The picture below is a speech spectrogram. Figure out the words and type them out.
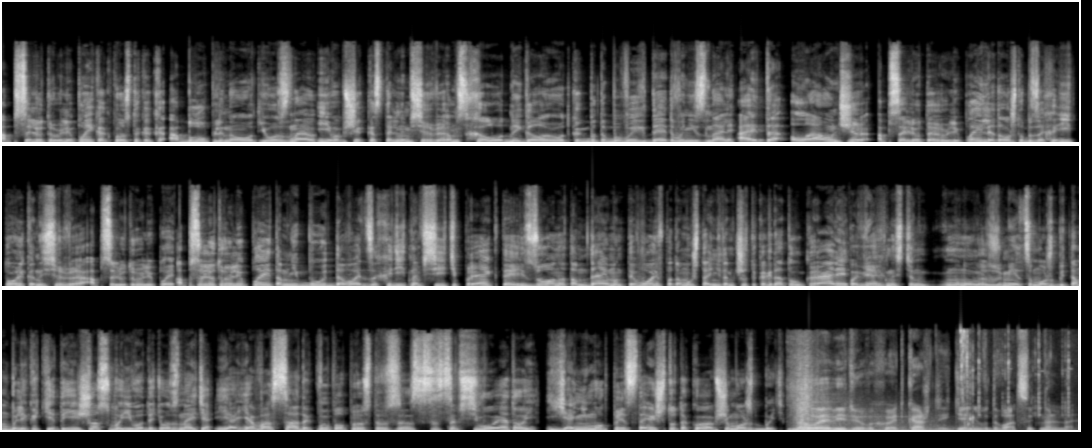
Absolute Roleplay как просто как облупленного вот его знаю, и вообще к остальным серверам с холодной головой, вот как будто бы вы их до этого не знали. А это лаунчер Absolute Roleplay для того, чтобы заходить только на сервера Absolute Roleplay. Absolute Roleplay там не будет давать заходить на все эти проекты, Arizona, там Diamond и Wolf, потому что они там что-то когда-то украли, поверхности, ну, ну, разумеется, может быть, там были какие-то еще свои вот эти вот, знаете, я, я в осадок выпал просто со, со всего этого, я не мог представить, что такое вообще может быть. Новое видео выходит каждый день в 20.00.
